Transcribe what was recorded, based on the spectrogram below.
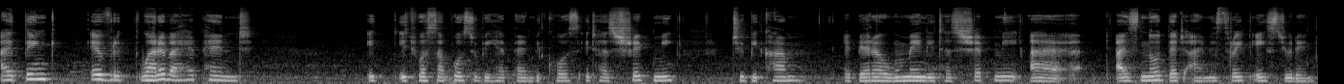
I think every whatever happened, it it was supposed to be happen because it has shaped me to become a better woman. It has shaped me. Uh, it's not that I'm a straight A student.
